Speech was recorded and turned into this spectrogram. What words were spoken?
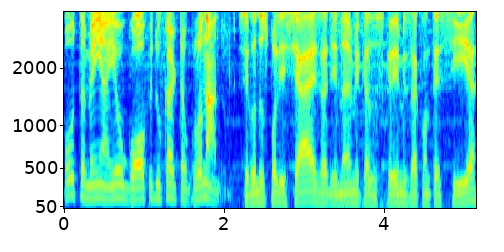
ou também aí o golpe do cartão clonado. Segundo os policiais, a dinâmica dos crimes acontecia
